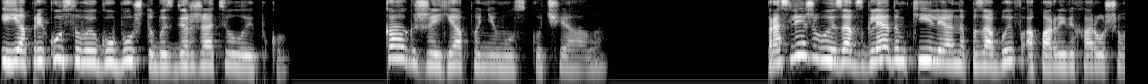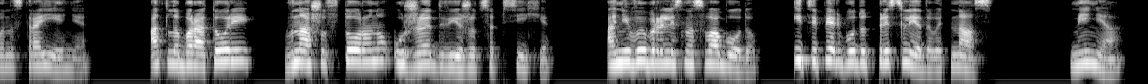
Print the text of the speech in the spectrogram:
и я прикусываю губу, чтобы сдержать улыбку. Как же я по нему скучала. Прослеживаю за взглядом Килиана, позабыв о порыве хорошего настроения. От лабораторий в нашу сторону уже движутся психи. Они выбрались на свободу и теперь будут преследовать нас. Меня.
